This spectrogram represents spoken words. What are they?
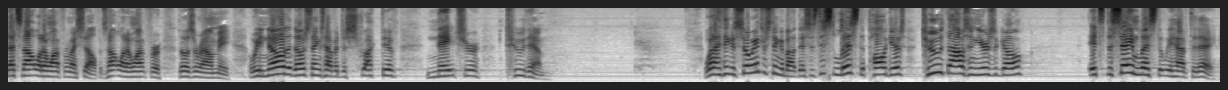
that's not what I want for myself. It's not what I want for those around me. We know that those things have a destructive nature to them. What I think is so interesting about this is this list that Paul gives 2,000 years ago, it's the same list that we have today.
